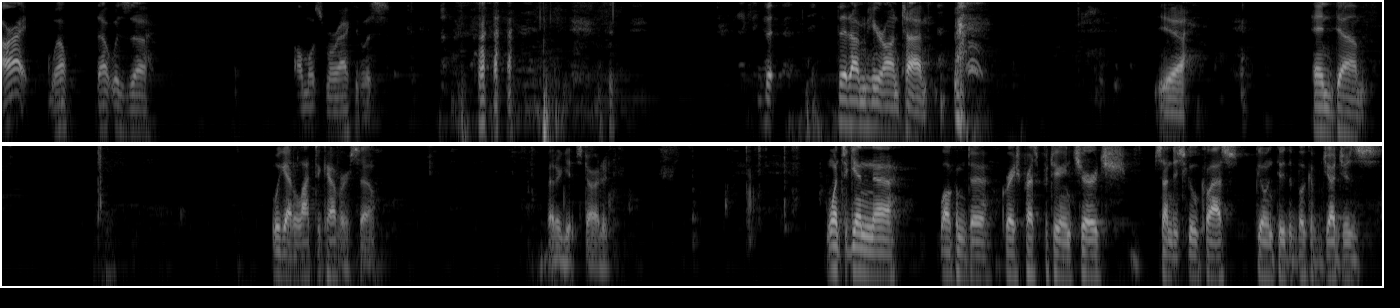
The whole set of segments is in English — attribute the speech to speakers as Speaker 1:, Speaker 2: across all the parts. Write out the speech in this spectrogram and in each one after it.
Speaker 1: All right. Well, that was uh, almost miraculous. that, that I'm here on time. yeah. And um, we got a lot to cover, so better get started. Once again, uh, welcome to Grace Presbyterian Church Sunday School class going through the book of Judges.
